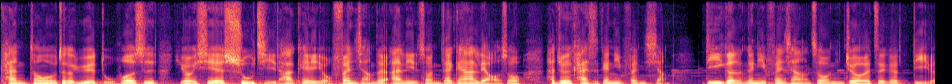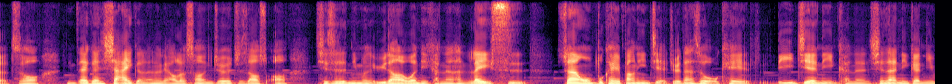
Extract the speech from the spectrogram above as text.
看透这个阅读，或者是有一些书籍，他可以有分享这个案例的时候，你在跟他聊的时候，他就会开始跟你分享。第一个人跟你分享了之后，你就有这个底了。之后你再跟下一个人聊的时候，你就会知道说，哦，其实你们遇到的问题可能很类似。虽然我不可以帮你解决，但是我可以理解你可能现在你跟你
